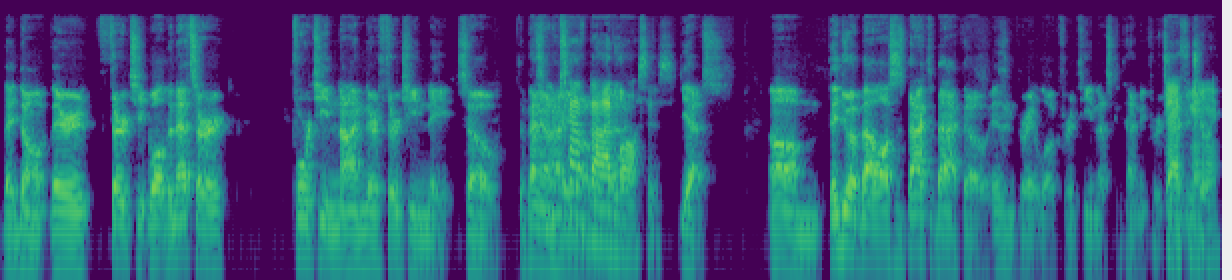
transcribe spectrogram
they don't. They're 13. Well, the Nets are 14 9. They're 13 8. So depending Teams on how you have bad losses. Yes. Um, they do have bad losses. Back to back, though, isn't a great look for a team that's contending for a championship. Definitely.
